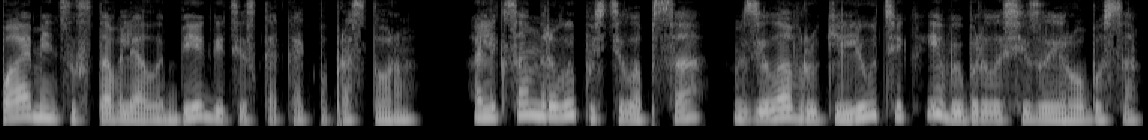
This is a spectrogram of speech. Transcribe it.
память заставляла бегать и скакать по просторам. Александра выпустила пса, взяла в руки лютик и выбралась из аэробуса.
